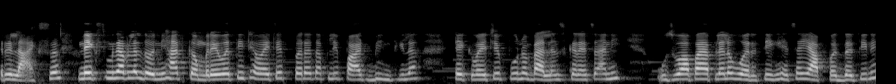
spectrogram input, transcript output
रिलॅक्स नेक्स्टमध्ये आपल्याला दोन्ही हात कमरेवरती ठेवायचे परत आपली पाठ भिंतीला टेकवायचे पूर्ण बॅलन्स करायचं आणि उजवा पाय आपल्याला वरती घ्यायचा या पद्धतीने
